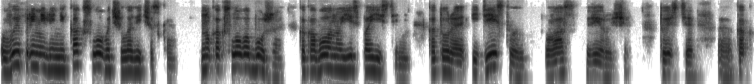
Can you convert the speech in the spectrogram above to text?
вы приняли не как Слово человеческое, но как Слово Божие, каково оно есть поистине, которое и действует в вас, верующих. То есть, э, как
